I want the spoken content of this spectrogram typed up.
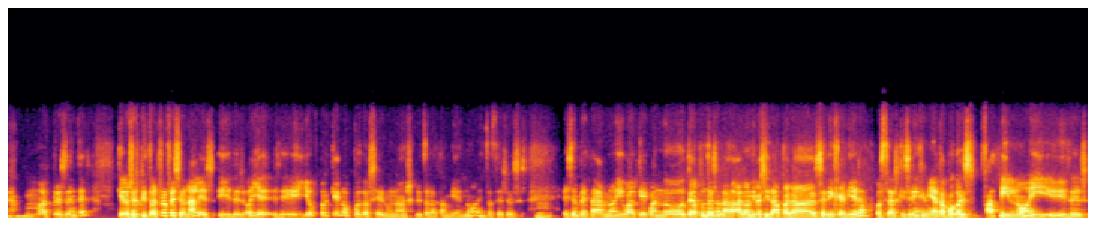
más presentes que los escritores profesionales. Y dices, oye, ¿yo por qué no puedo ser una escritora también? ¿no? Entonces es, mm. es empezar, ¿no? Igual que cuando te apuntas a la, a la, universidad para ser ingeniera, ostras, que ser ingeniera tampoco es fácil, ¿no? Y dices,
